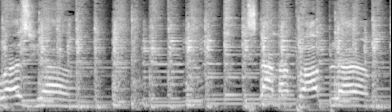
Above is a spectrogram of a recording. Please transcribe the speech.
Was young. It's not my problem.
